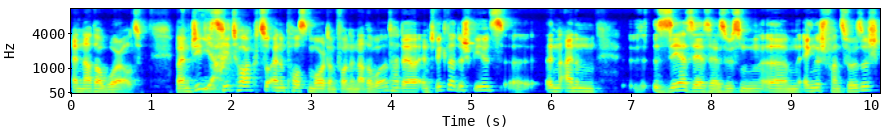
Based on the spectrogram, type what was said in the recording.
Another World. Beim GDC Ja. Talk zu einem Postmortem von Another World hat der Entwickler des Spiels äh, in einem sehr, sehr, sehr süßen ähm, Englisch-Französisch,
